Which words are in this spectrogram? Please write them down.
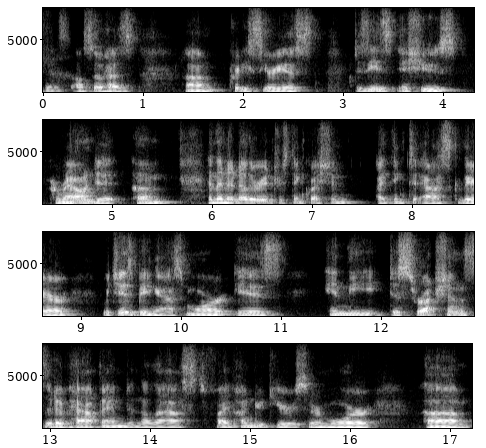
that also has um, pretty serious disease issues around it. Um, and then another interesting question I think to ask there, which is being asked more, is in the disruptions that have happened in the last 500 years or more, um,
